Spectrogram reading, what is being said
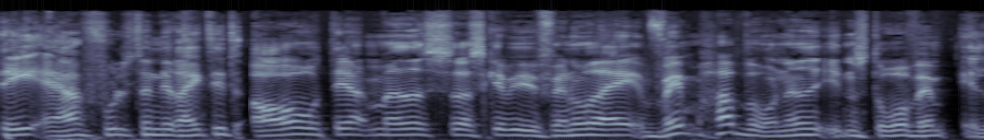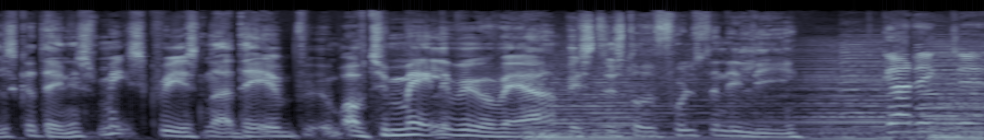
Det er fuldstændig rigtigt, og dermed så skal vi finde ud af, hvem har vundet i den store Hvem elsker Dennis mest quizzen, og det optimale vil jo være, hvis det stod fuldstændig lige. Gør det ikke det?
